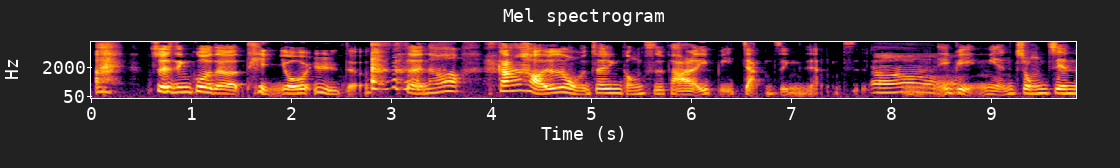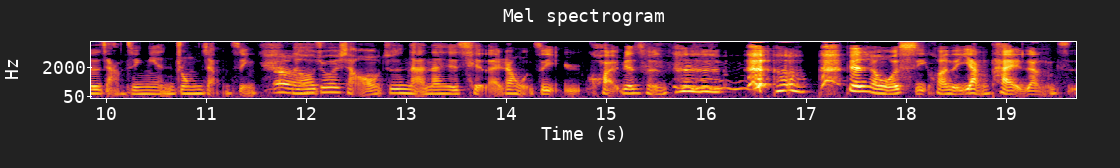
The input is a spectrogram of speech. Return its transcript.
哎，最近过得挺忧郁的，对，然后刚好就是我们最近公司发了一笔奖金，这样子，哦，一笔年中间的奖金，年终奖金，然后就会想要就是拿那些钱来让我自己愉快，变成 变成我喜欢的样态这样子。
